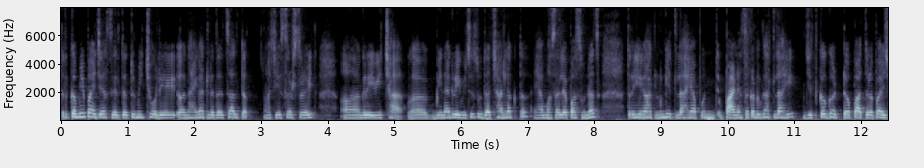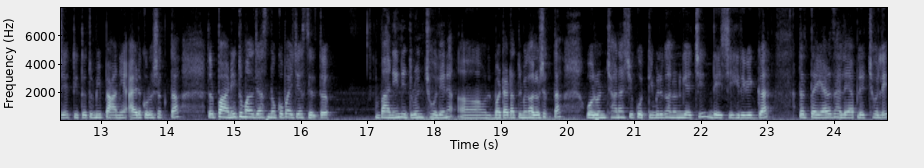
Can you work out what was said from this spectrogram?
तर कमी पाहिजे असेल तर तुम्ही छोले नाही घातलं तर चालतं. असे सळसळीत ग्रेव्ही छा बिना ग्रेव्हीचं सुद्धा छान लागतं. ह्या मसाल्यापासूनच. तर हे घालून घेतलं आहे आपण पाण्यासकट घातलं आहे. जितकं घट्ट पातळ पाहिजे तिथं तुम्ही पाणी ॲड करू शकता. तर पाणी तुम्हाला जास्त नको पाहिजे असेल तर पाणी नितळून छोले बटाटा तुम्ही घालू शकता. वरून छान अशी कोथिंबीर घालून घ्यायची देशी हिरवीगार. तर तयार झाले आपले छोले.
